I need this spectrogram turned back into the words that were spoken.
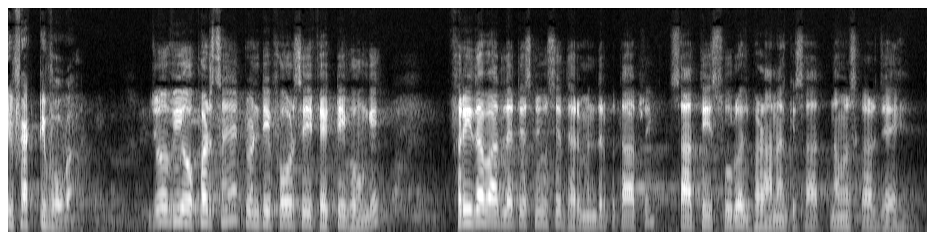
इफ़ेक्टिव होगा। जो भी ऑफर्स हैं ट्वेंटी फोर से इफ़ेक्टिव होंगे। फरीदाबाद लेटेस्ट न्यूज़ से धर्मेंद्र प्रताप सिंह, साथ ही सूरज भड़ाना के साथ। नमस्कार, जय हिंद।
